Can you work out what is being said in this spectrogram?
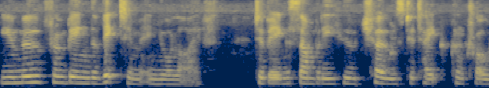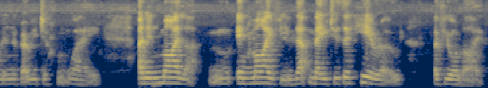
you moved from being the victim in your life to being somebody who chose to take control in a very different way. And in my life, in my view, that made you the hero of your life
